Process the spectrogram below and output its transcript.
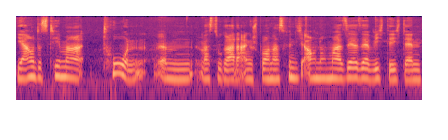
Ja, und das Thema Ton, ähm, was du gerade angesprochen hast, finde ich auch nochmal sehr, sehr wichtig, denn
